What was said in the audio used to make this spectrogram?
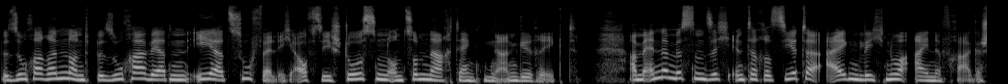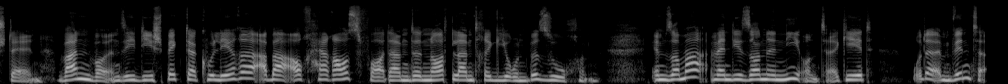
Besucherinnen und Besucher werden eher zufällig auf sie stoßen und zum Nachdenken angeregt. Am Ende müssen sich Interessierte eigentlich nur eine Frage stellen. Wann wollen sie die spektakuläre, aber auch herausfordernde Nordlandregion besuchen? Im Sommer, wenn die Sonne nie untergeht, oder im Winter,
